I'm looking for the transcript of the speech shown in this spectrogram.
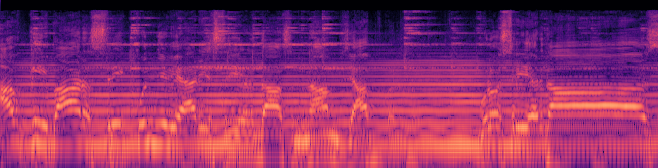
अब की बार श्री कुंज बिहारी श्री हरदास नाम जाप कर बोलो, श्री हरदास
